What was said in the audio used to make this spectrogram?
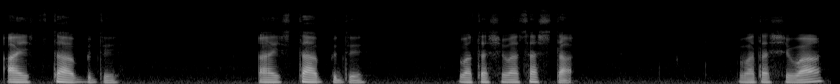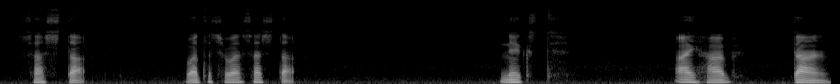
I stabbed I stabbed 私は刺した。私は刺した。私は刺した。next I have done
